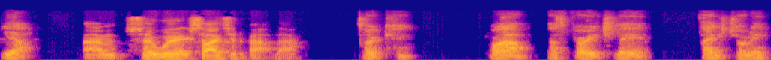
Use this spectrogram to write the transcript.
Yeah. Um, so we're excited about that. Okay. Wow, that's very clear. Thanks, Jonny.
